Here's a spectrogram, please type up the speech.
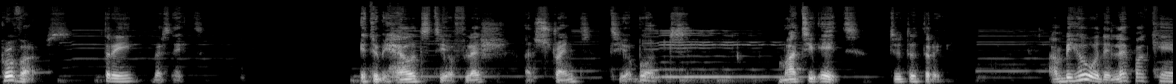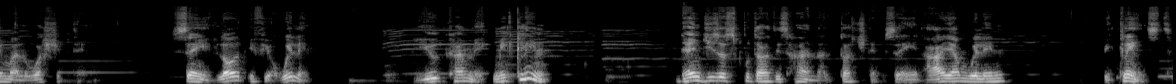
Proverbs 3 verse 8. It will be health to your flesh and strength to your bones. Matthew 8 2 to 3. And behold, a leper came and worshipped him saying, Lord, if you're willing, you can make me clean. Then Jesus put out his hand and touched him, saying, I am willing, be cleansed.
